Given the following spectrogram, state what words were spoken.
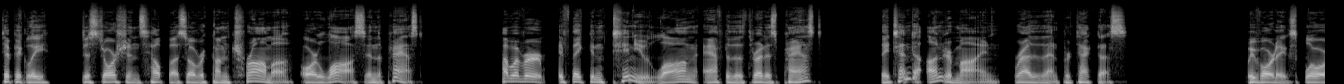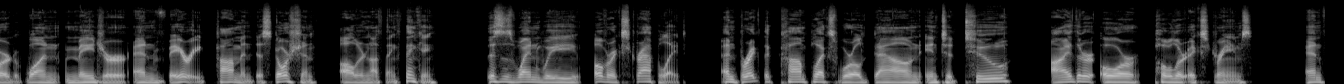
Typically, distortions help us overcome trauma or loss in the past. However, if they continue long after the threat is past, they tend to undermine rather than protect us. We've already explored one major and very common distortion all or nothing thinking. This is when we overextrapolate and break the complex world down into two either or polar extremes and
